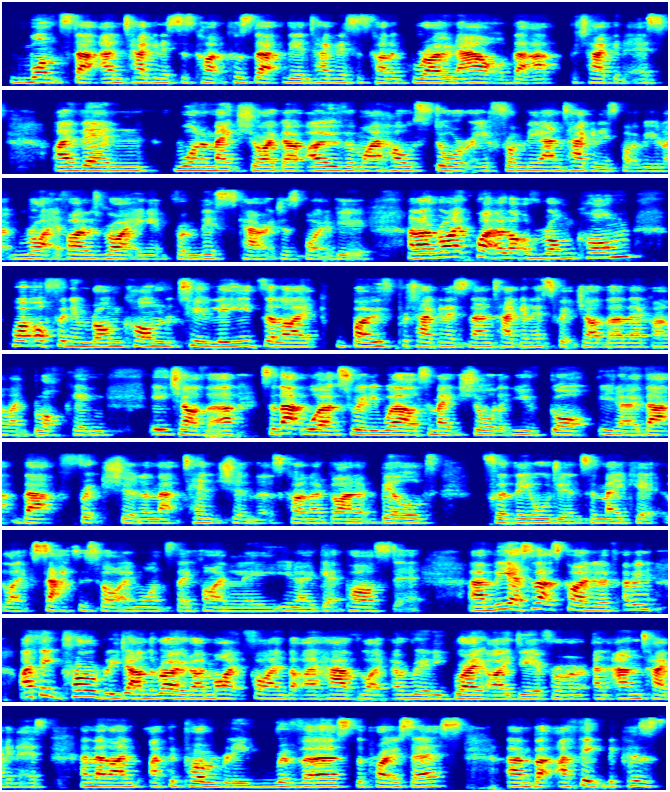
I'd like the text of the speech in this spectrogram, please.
once that antagonist is kind of because that the antagonist has kind of grown out of that protagonist i then want to make sure i go over my whole story from the antagonist point of view like right if i was writing it from this character's point of view. And i write quite a lot of rom-com. Quite often in rom-com the two leads are like both protagonists and antagonists for each other. They're kind of like blocking each other. So that works really well to make sure that you've got you know that that friction and that tension that's kind of kind of build for the audience and make it like satisfying once they finally you know get past it. Um but yeah so that's kind of i mean i think probably down the road i might find that i have like a really great idea from an antagonist and then i i could probably reverse the process. Um but i think because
